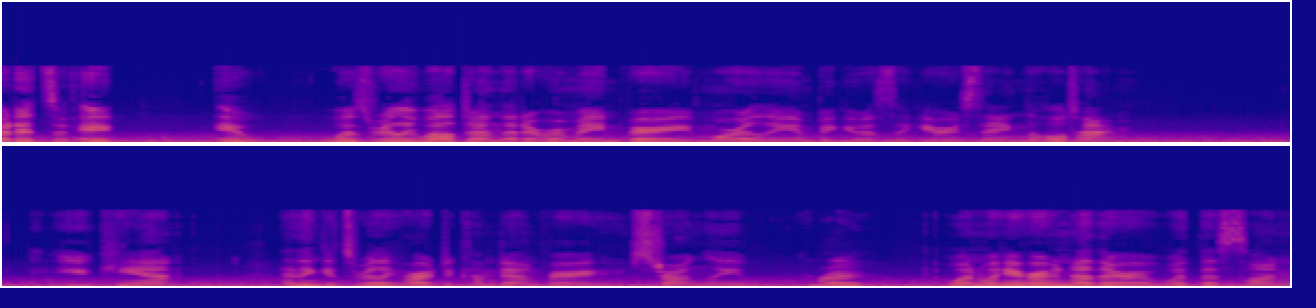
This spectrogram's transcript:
But it's it it was really well done that it remained very morally ambiguous, like you were saying the whole time. You can't. I think it's really hard to come down very strongly right one way or another with this one.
